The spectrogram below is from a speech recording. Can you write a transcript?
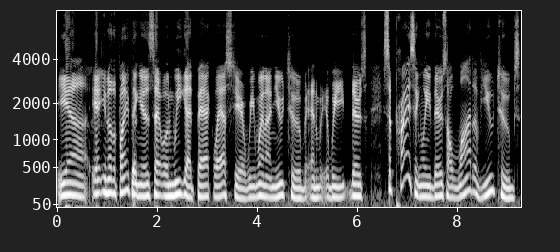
yeah, yeah. You know, the funny thing is that when we got back last year, we went on YouTube, and we, we there's surprisingly there's a lot of YouTubes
